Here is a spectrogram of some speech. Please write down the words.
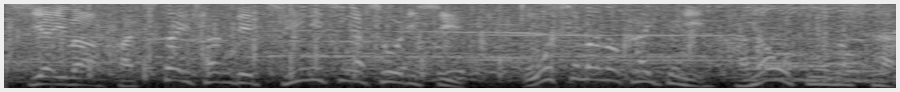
試合は8対3で中日が勝利し大島の快挙に花を添えました。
